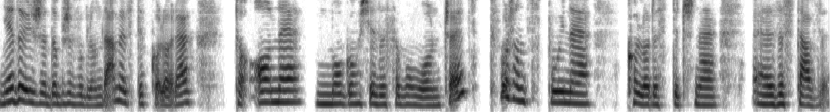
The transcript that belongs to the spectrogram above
nie dość, że dobrze wyglądamy w tych kolorach, to one mogą się ze sobą łączyć, tworząc spójne, kolorystyczne e, zestawy.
